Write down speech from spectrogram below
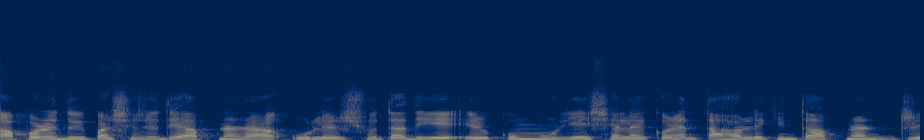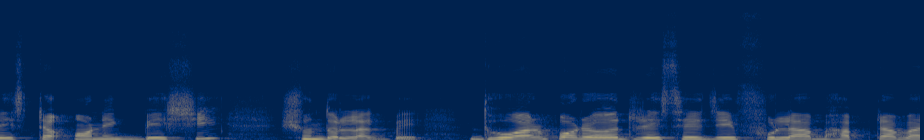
কাপড়ের দুই পাশে যদি আপনারা উলের সুতা দিয়ে এরকম মুড়িয়ে সেলাই করেন, তাহলে কিন্তু আপনার ড্রেসটা অনেক বেশি সুন্দর লাগবে। ধোয়ার পরেও ড্রেসের যে ফুলা ভাবটা বা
